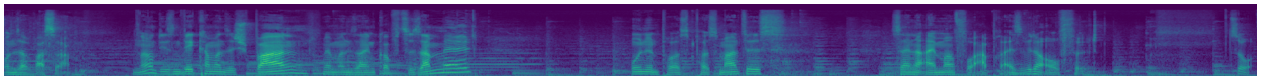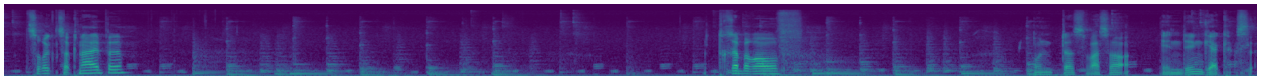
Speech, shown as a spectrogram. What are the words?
unser Wasser. Ne, diesen Weg kann man sich sparen, wenn man seinen Kopf zusammenhält und in Post Pasmatis seine Eimer vor Abreise wieder auffüllt. So, zurück zur Kneipe. Treppe rauf und das Wasser in den Gärkessel.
